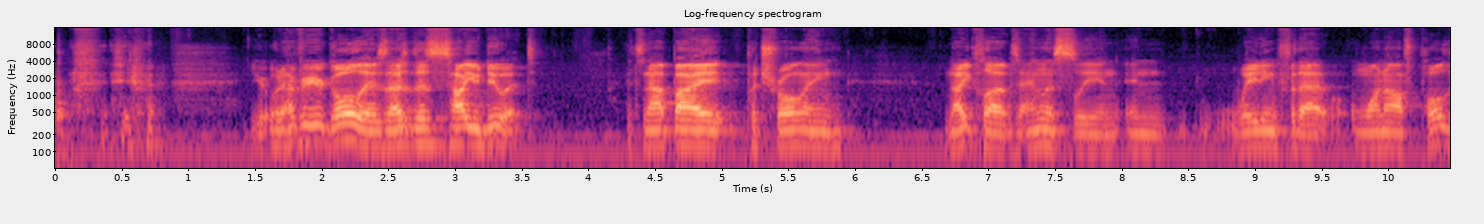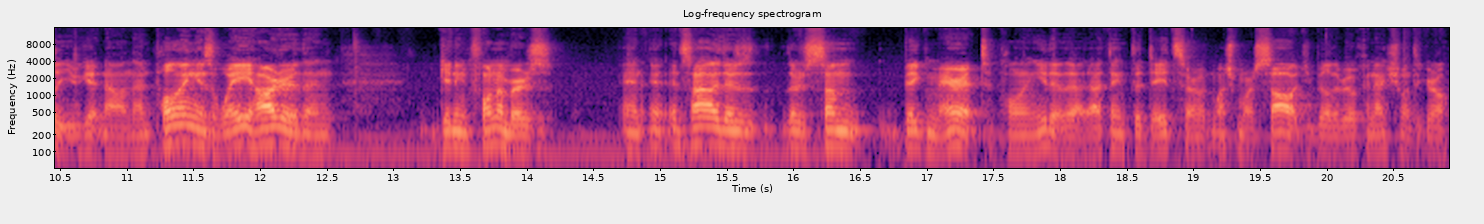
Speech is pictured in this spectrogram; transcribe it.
your, whatever your goal is, that, this is how you do it. It's not by patrolling nightclubs endlessly and, and waiting for that one off pull that you get now and then. Pulling is way harder than getting phone numbers and it's not like there's there's some big merit to pulling either. I think the dates are much more solid. You build a real connection with the girl.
